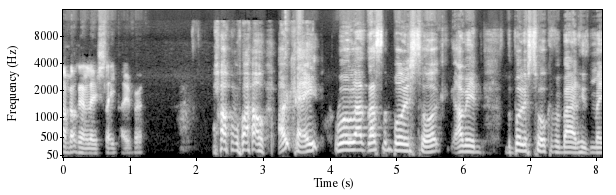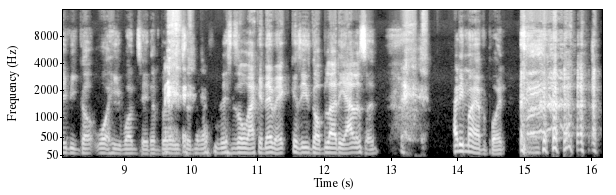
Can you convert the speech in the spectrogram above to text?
I'm not going to lose sleep over it. Oh wow! Okay, well that, that's the bullish talk. I mean, the bullish talk of a man who's maybe got what he wanted and believes that the rest of this is all academic because he's got bloody Alisson. and he might have a point.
